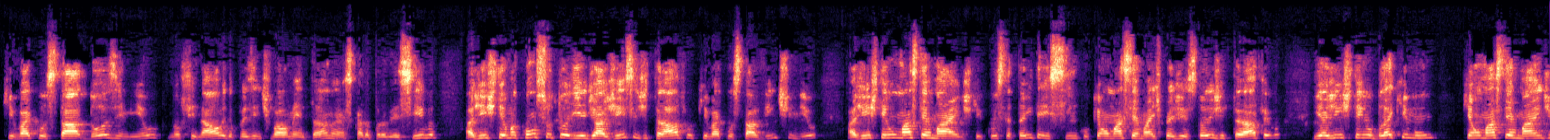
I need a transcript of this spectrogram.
que vai custar 12 mil no final, e depois a gente vai aumentando, né, escada progressiva. A gente tem uma consultoria de agência de tráfego, que vai custar 20 mil. A gente tem um mastermind, que custa 35, que é um mastermind para gestores de tráfego. E a gente tem o Black Moon, que é um mastermind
